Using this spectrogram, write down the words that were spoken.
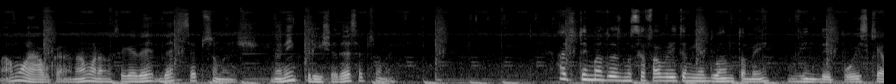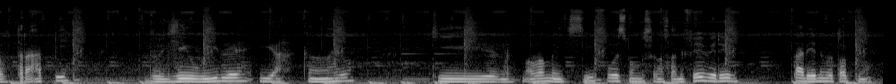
na moral, cara, na moral, isso aqui é decepcionante. Não é nem triste, é decepcionante. Ah, tu tem uma das músicas favoritas minha do ano também, vindo depois, que é o Trap, do Jay Wheeler e Arcangel. Que, novamente, se fosse uma música lançada em fevereiro, estaria no meu top 1.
